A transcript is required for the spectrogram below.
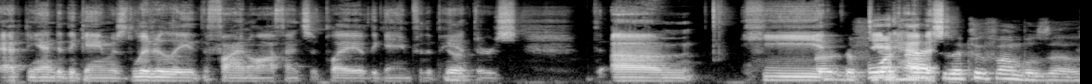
at the end of the game. It was literally the final offensive play of the game for the Panthers. Yeah. Um, he the four did have a, and the two fumbles though.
